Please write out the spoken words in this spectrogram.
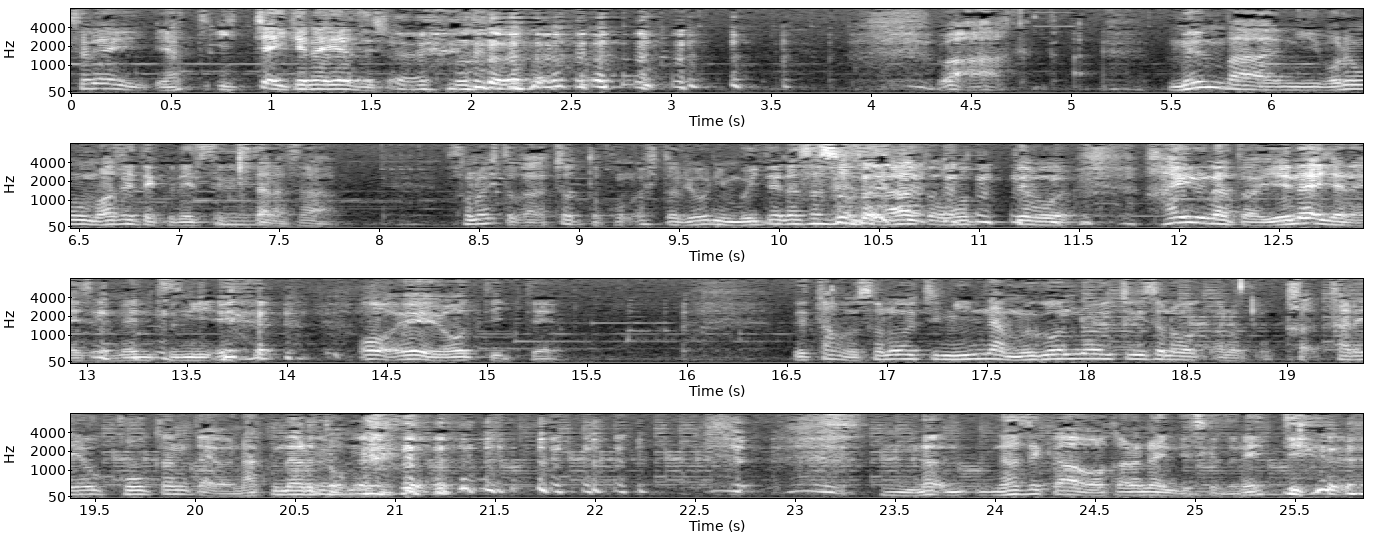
それや言っちゃいけないやつでしょ。わあメンバーに俺も混ぜてくれって来たらさ、その人がちょっとこの人料理向いてなさそうだなと思っても入るなとは言えないじゃないですかメンツに「おええよ」って言って。で多分そのうちみんな無言のうちにそのあのカカレーを交換会はなくなると思う。う んななぜかは分からないんですけどねっていう。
